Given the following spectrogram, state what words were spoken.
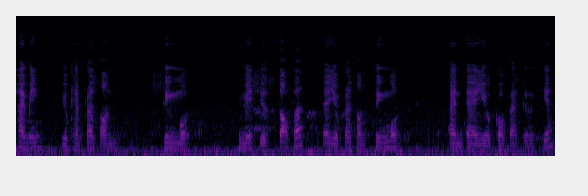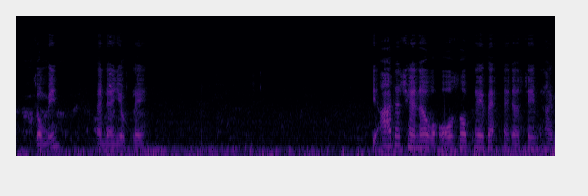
timing you can press on sync mode. It means you stop first then you press on sync mode and then you go back to here zoom in and then you play. The other channel will also play back at the same time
